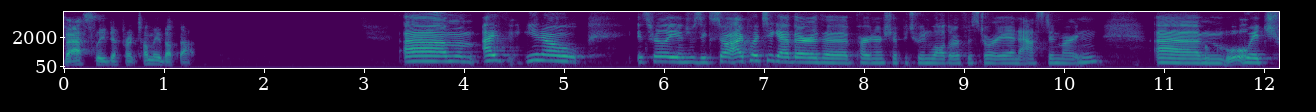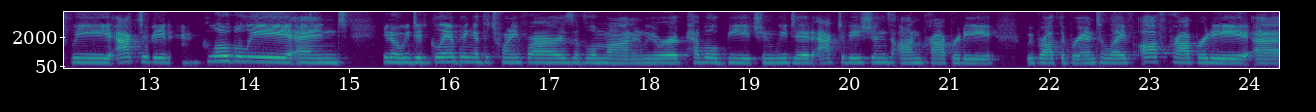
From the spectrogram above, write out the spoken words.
vastly different? Tell me about that. Um, I, you know, it's really interesting. So I put together the partnership between Waldorf Astoria and Aston Martin, um, oh, cool. which we activated globally. And, you know, we did glamping at the 24 hours of Le Mans and we were at Pebble Beach and we did activations on property. We brought the brand to life off property. Uh,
